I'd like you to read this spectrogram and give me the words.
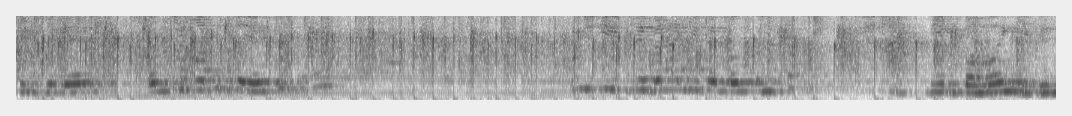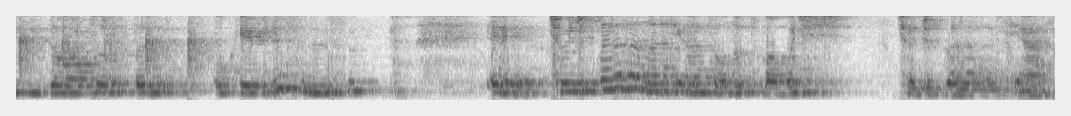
Şimdi de da yakıştı. Bu şiirde belki de bakın bir baba gibi siz de ortalıkta okuyabilirsiniz. Evet, çocuklara da nasihat unutmamış. Çocuklara nasihat.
